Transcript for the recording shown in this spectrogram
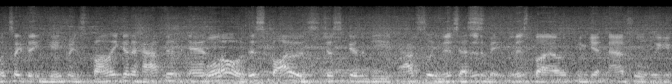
Looks like the engagement is finally gonna happen, and Whoa. oh, this bio is just gonna be absolutely This, this, decimated. this bio can get absolutely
